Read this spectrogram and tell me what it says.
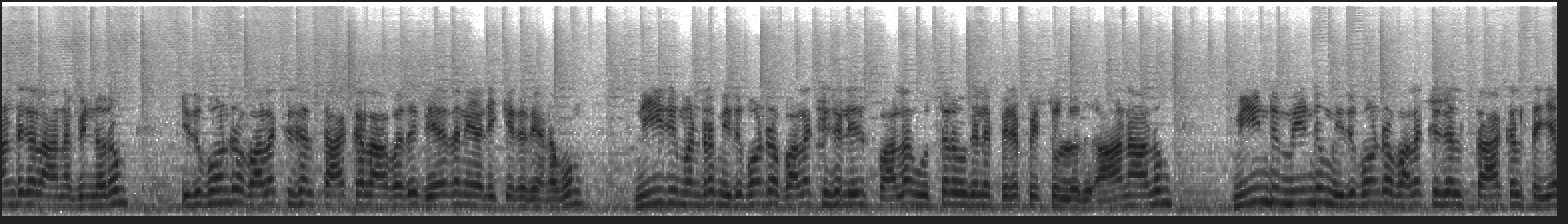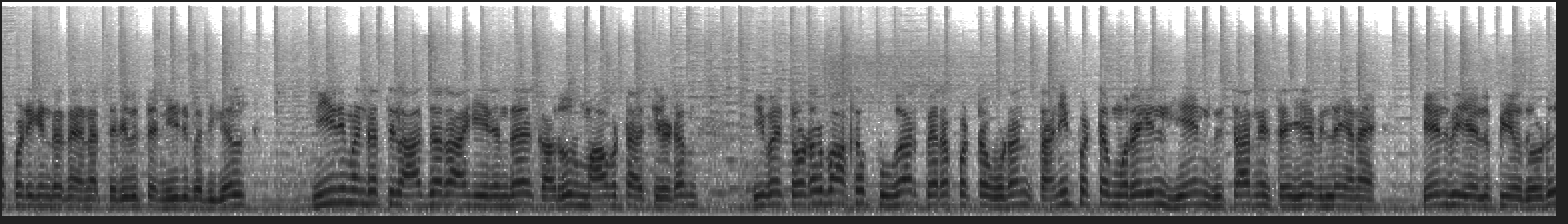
ஆண்டுகள் ஆன பின்னரும் இது போன்ற வழக்குகள் தாக்கலாவது வேதனை அளிக்கிறது எனவும் நீதிமன்றம் இது போன்ற வழக்குகளில் பல உத்தரவுகளை பிறப்பித்துள்ளது. ஆனாலும் மீண்டும் மீண்டும் இது போன்ற வழக்குகள் தாக்கல் செய்யப்படுகின்றன என தெரிவித்த நீதிபதிகள் நீதிமன்றத்தில் ஆஜராகியிருந்த கரூர் மாவட்ட ஆட்சியரிடம் இவை தொடர்பாக புகார் பெறப்பட்டவுடன் தனிப்பட்ட முறையில் ஏன் விசாரணை செய்யவில்லை என கேள்வி எழுப்பியதோடு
